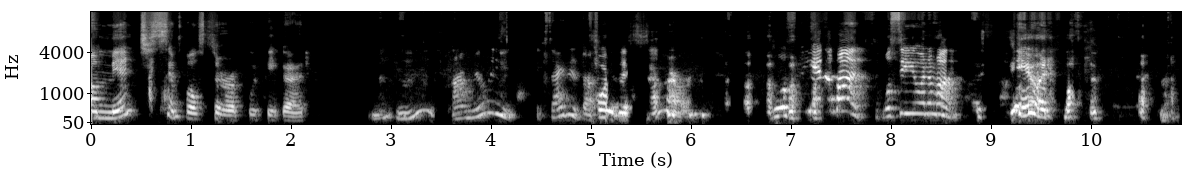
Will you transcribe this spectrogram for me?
a mint simple syrup would be good Mm. I'm really excited about for this. this summer. We'll see you in a month. We'll see you in a month. See you in a month.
